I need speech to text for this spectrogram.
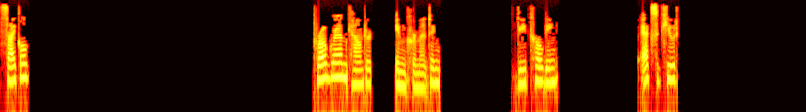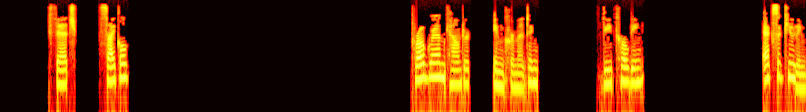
cycle, program counter, incrementing, decoding, execute, fetch, cycle, program counter, incrementing, decoding, executing,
